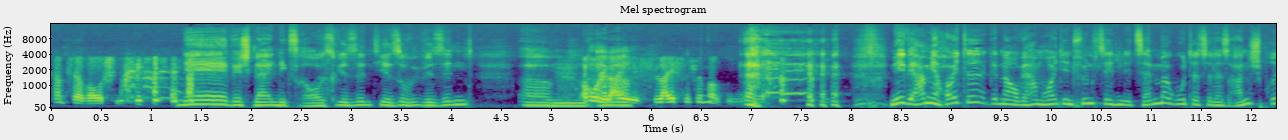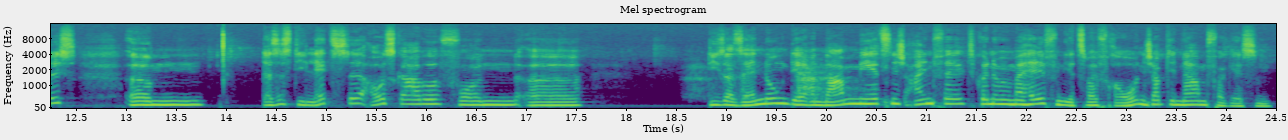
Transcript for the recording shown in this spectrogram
kannst ja rausschneiden. Nee, wir schneiden nichts raus. Wir sind hier so, wie wir sind. Ähm, oh, live, live ist immer gut. Ja. Nee, wir haben ja heute, genau, wir haben heute den 15. Dezember. Gut, dass du das ansprichst. Ähm, das ist die letzte Ausgabe von äh, dieser Sendung, deren Namen mir jetzt nicht einfällt. Könnt ihr mir mal helfen, ihr zwei Frauen? Ich habe den Namen vergessen.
